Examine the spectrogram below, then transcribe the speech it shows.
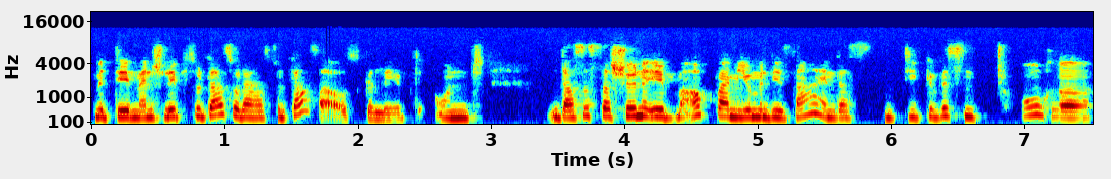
mit dem Mensch lebst du das oder hast du das ausgelebt. Und das ist das Schöne eben auch beim Human Design, dass die gewissen Tore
